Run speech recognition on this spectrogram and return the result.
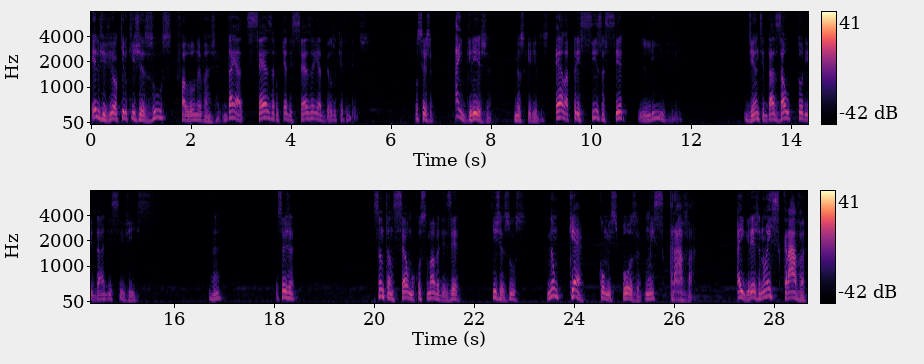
ele viveu aquilo que Jesus falou no Evangelho: dai a César o que é de César e a Deus o que é de Deus. Ou seja, a igreja meus queridos, ela precisa ser livre diante das autoridades civis. Né? Ou seja, Santo Anselmo costumava dizer que Jesus não quer como esposa uma escrava. A igreja não é escrava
